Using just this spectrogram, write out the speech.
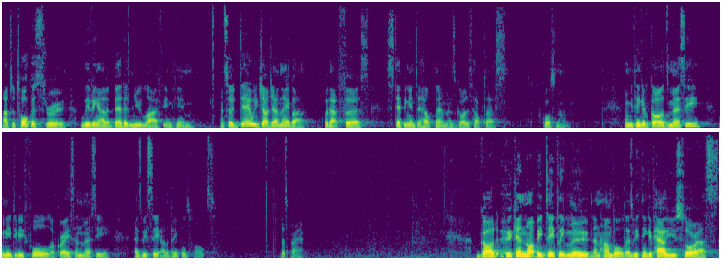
uh, to talk us through living out a better new life in him. And so, dare we judge our neighbor without first stepping in to help them as God has helped us? Of course not. When we think of God's mercy, we need to be full of grace and mercy as we see other people's faults. Let's pray. God, who cannot be deeply moved and humbled as we think of how you saw us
